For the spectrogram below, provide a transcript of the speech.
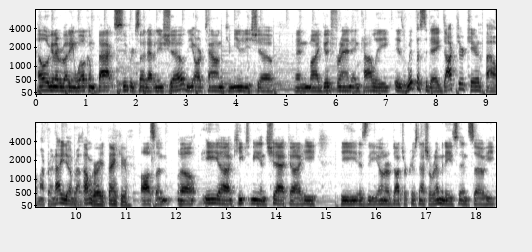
Hello again, everybody, and welcome back. Super excited to have a new show, the Our Town Community Show. And my good friend and colleague is with us today, Dr. Kareth Powell, my friend. How you doing, brother? I'm great, thank you. Awesome. Well, he uh, keeps me in check. Uh, he he is the owner of Dr. Chris Natural Remedies, and so he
